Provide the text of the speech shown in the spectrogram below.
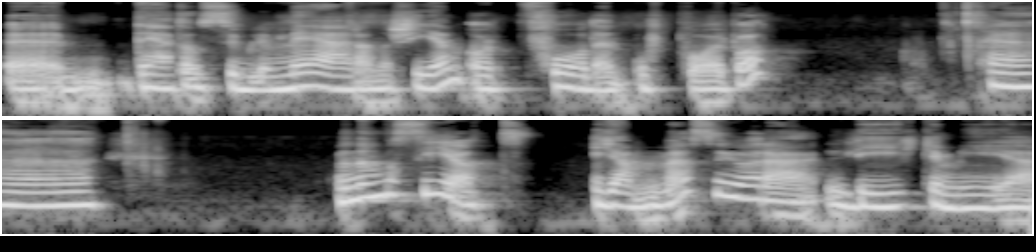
eh, det heter å sublimere energien og få den oppover på. Eh, men jeg må si at hjemme så gjør jeg like mye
